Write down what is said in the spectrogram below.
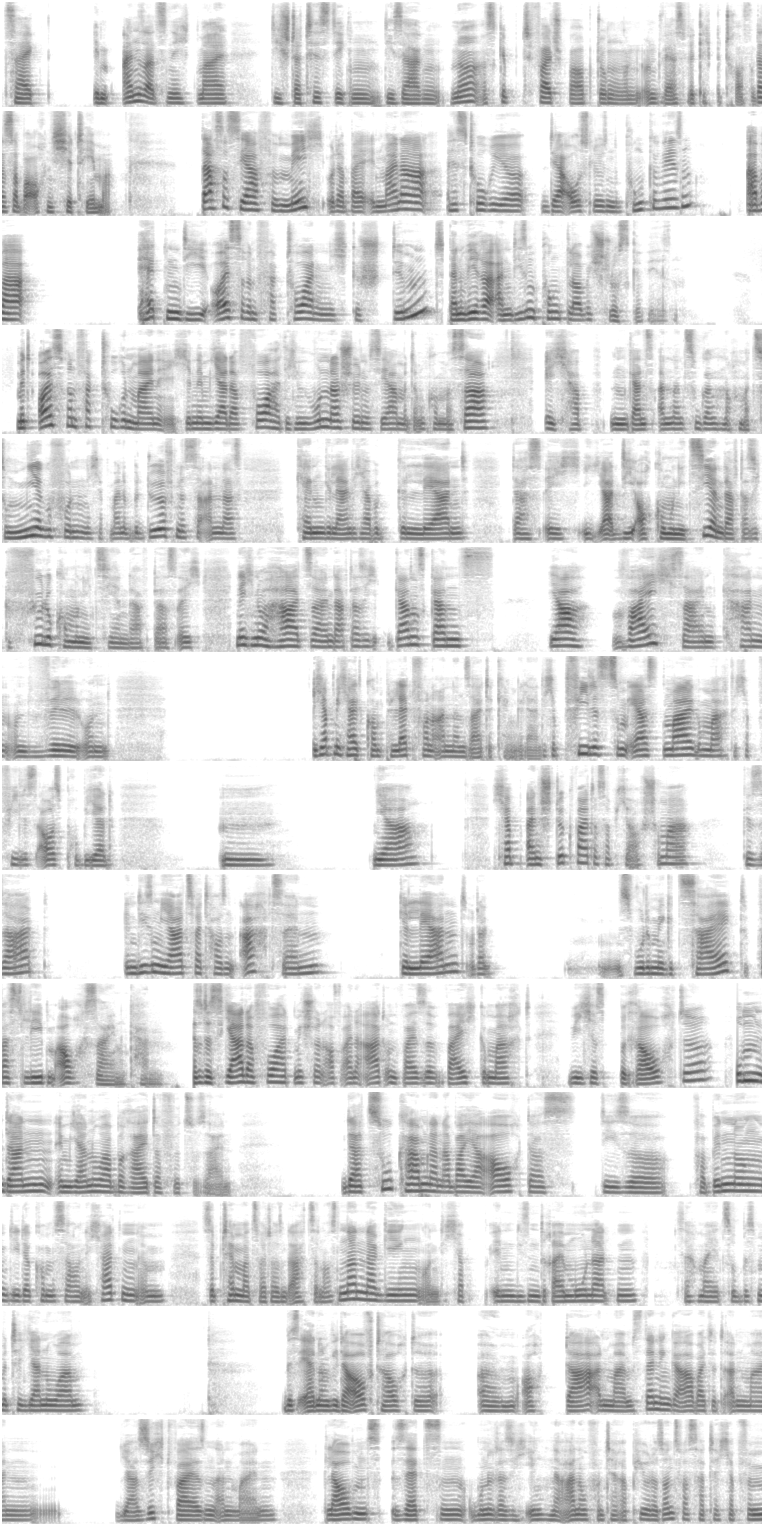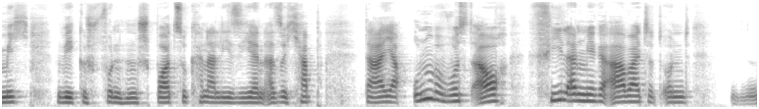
zeigt im Ansatz nicht mal die Statistiken, die sagen, ne, es gibt Falschbehauptungen und, und wer ist wirklich betroffen. Das ist aber auch nicht hier Thema. Das ist ja für mich oder bei in meiner Historie der auslösende Punkt gewesen. Aber hätten die äußeren Faktoren nicht gestimmt, dann wäre an diesem Punkt, glaube ich, Schluss gewesen. Mit äußeren Faktoren meine ich, in dem Jahr davor hatte ich ein wunderschönes Jahr mit dem Kommissar. Ich habe einen ganz anderen Zugang nochmal zu mir gefunden. Ich habe meine Bedürfnisse anders kennengelernt. Ich habe gelernt, dass ich ja die auch kommunizieren darf, dass ich Gefühle kommunizieren darf, dass ich nicht nur hart sein darf, dass ich ganz, ganz ja weich sein kann und will und ich habe mich halt komplett von der anderen Seite kennengelernt. Ich habe vieles zum ersten Mal gemacht, ich habe vieles ausprobiert. Mm, ja, ich habe ein Stück weit, das habe ich ja auch schon mal gesagt, in diesem Jahr 2018 gelernt oder es wurde mir gezeigt, was Leben auch sein kann. Also das Jahr davor hat mich schon auf eine Art und Weise weich gemacht, wie ich es brauchte, um dann im Januar bereit dafür zu sein. Dazu kam dann aber ja auch, dass diese Verbindung, die der Kommissar und ich hatten, im September 2018 auseinanderging. Und ich habe in diesen drei Monaten, ich sag mal jetzt so bis Mitte Januar, bis er dann wieder auftauchte, ähm, auch da an meinem Standing gearbeitet, an meinen ja, Sichtweisen, an meinen Glaubenssätzen, ohne dass ich irgendeine Ahnung von Therapie oder sonst was hatte. Ich habe für mich einen Weg gefunden, Sport zu kanalisieren. Also ich habe da ja unbewusst auch viel an mir gearbeitet und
